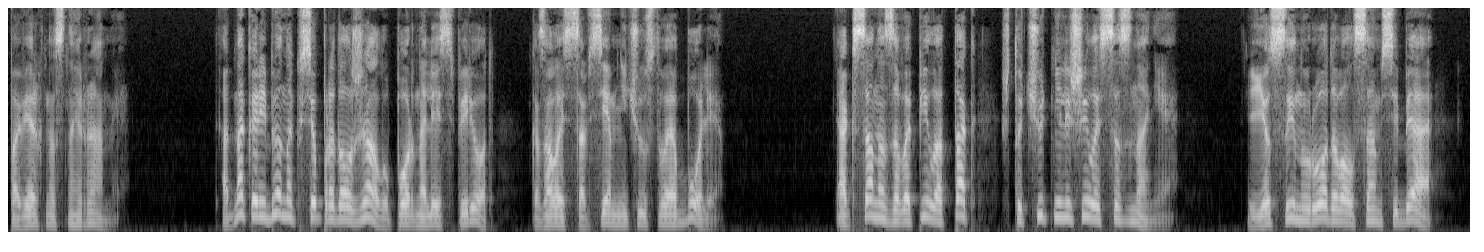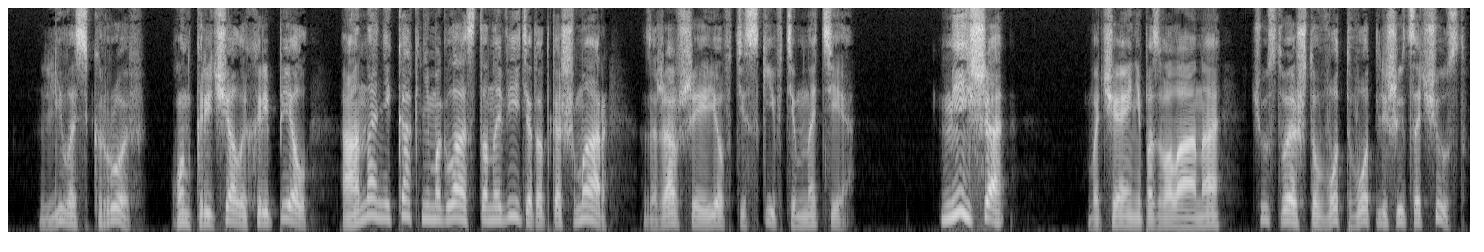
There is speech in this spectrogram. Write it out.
поверхностной раны. Однако ребенок все продолжал упорно лезть вперед, казалось, совсем не чувствуя боли. Оксана завопила так, что чуть не лишилась сознания. Ее сын уродовал сам себя. Лилась кровь, он кричал и хрипел, а она никак не могла остановить этот кошмар, зажавший ее в тиски в темноте. «Миша!» В отчаянии позвала она, чувствуя, что вот-вот лишится чувств.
